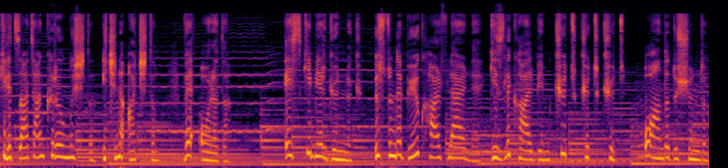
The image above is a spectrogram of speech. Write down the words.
Kilit zaten kırılmıştı. İçini açtım ve orada. Eski bir günlük. Üstünde büyük harflerle gizli kalbim küt küt küt. O anda düşündüm.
